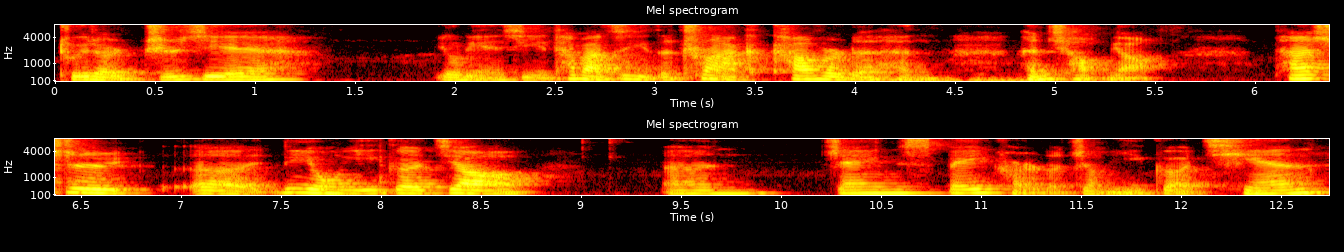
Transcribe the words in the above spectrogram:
Twitter 直接有联系，他把自己的 track cover 的很很巧妙，他是呃利用一个叫嗯 James Baker 的这么一个前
